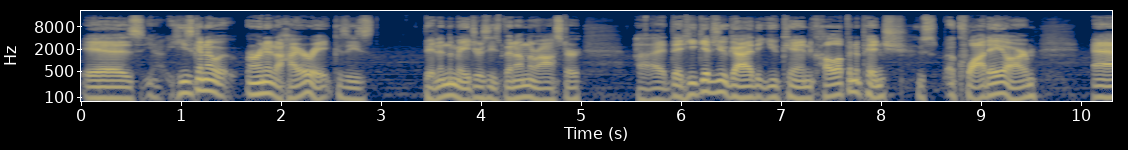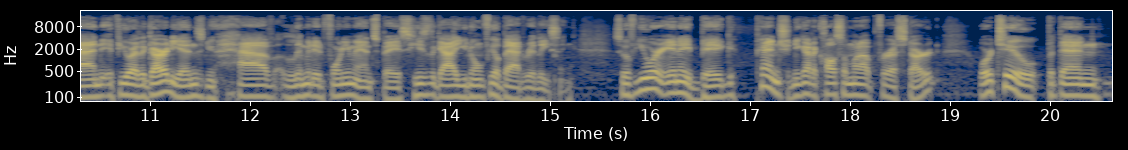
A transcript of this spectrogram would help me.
is you know he's going to earn at a higher rate because he's been in the majors, he's been on the roster. Uh, that he gives you a guy that you can call up in a pinch, who's a quad A arm, and if you are the Guardians and you have limited 40 man space, he's the guy you don't feel bad releasing. So if you are in a big pinch and you got to call someone up for a start, or two, but then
